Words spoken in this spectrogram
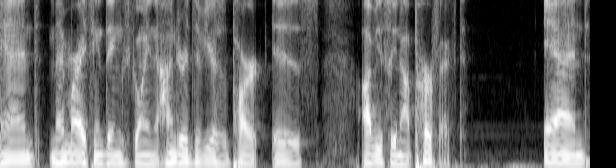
And memorizing things going hundreds of years apart is obviously not perfect. And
